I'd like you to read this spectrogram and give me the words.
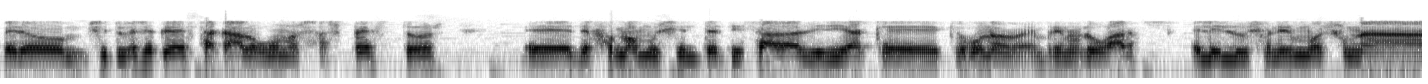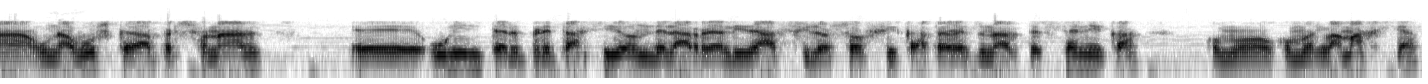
Pero si tuviese que destacar algunos aspectos, eh, de forma muy sintetizada, diría que, bueno, en primer lugar, el ilusionismo es una, una búsqueda personal, eh, una interpretación de la realidad filosófica a través de una arte escénica, como, como es la magia,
